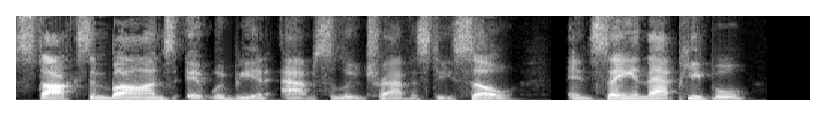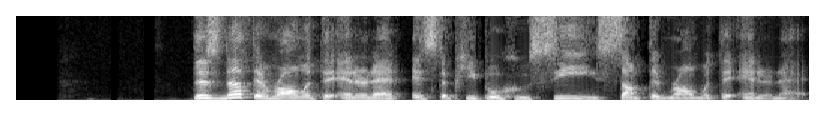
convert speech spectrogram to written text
stocks and bonds. It would be an absolute travesty. So in saying that people there's nothing wrong with the internet. It's the people who see something wrong with the internet,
